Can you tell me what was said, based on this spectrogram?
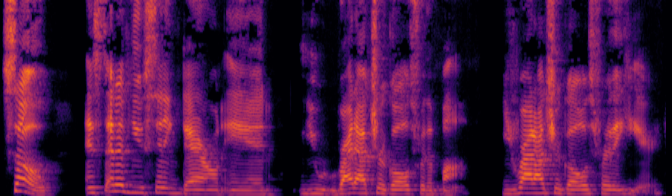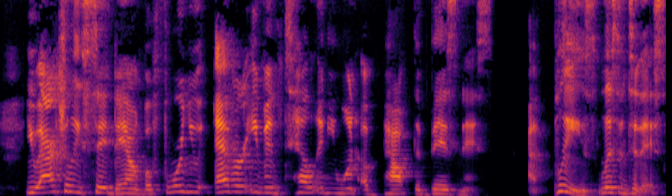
So instead of you sitting down and you write out your goals for the month, you write out your goals for the year. You actually sit down before you ever even tell anyone about the business. Uh, please listen to this.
